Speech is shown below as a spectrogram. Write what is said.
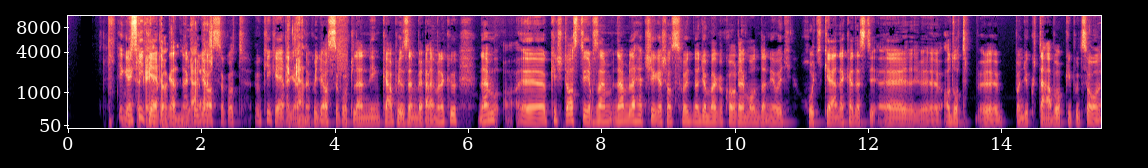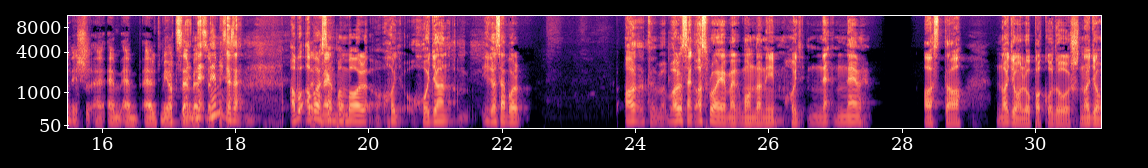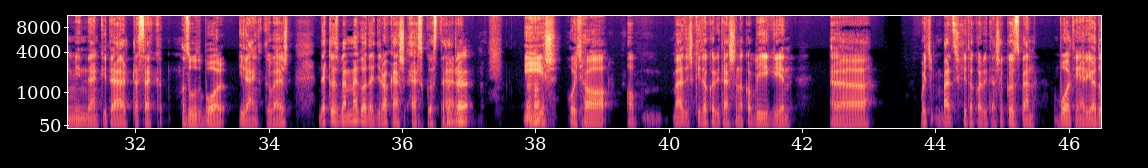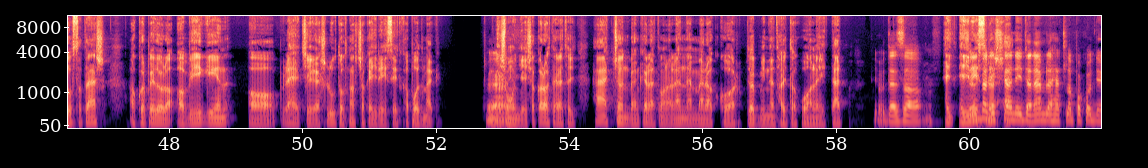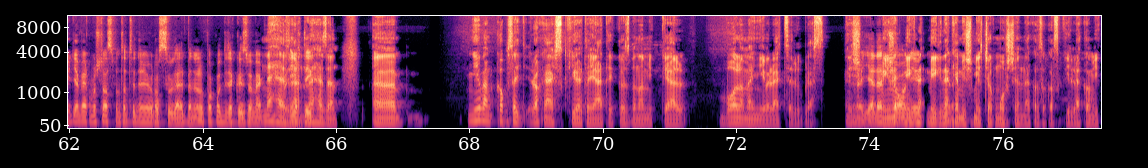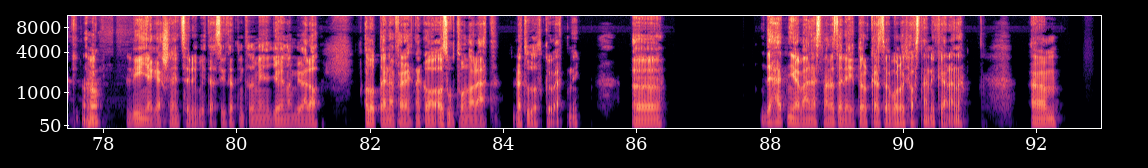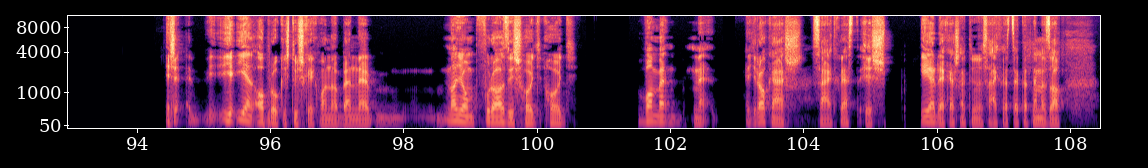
igen, kikergetnek, ugye azt szokott, kikergetnek, ugye azt szokott lenni inkább, hogy az ember elmenekül. Nem, kicsit azt érzem, nem lehetséges az, hogy nagyon meg akarja mondani, hogy hogy kell neked ezt adott mondjuk tábor kipucolni, és e, e, e, e miatt szenvedsz. Ne, nem igazán, abban abba a szempontból, hogy hogyan, igazából a, valószínűleg azt próbálja megmondani, hogy ne, ne azt a nagyon lopakodós, nagyon mindenkit elteszek az útból irányt kövesd, de közben megad egy rakás eszközt erre, de, és hogyha a bázis kitakarításának a végén, vagy bázis kitakarítása közben volt ilyen riadóztatás, akkor például a végén a lehetséges lútoknak csak egy részét kapod meg. Ja. És mondja is a karakteret, hogy hát csöndben kellett volna lennem, mert akkor több mindent hagytak volna itt. Tehát jó, de ez a... Egy, egy részről... is lenni, de nem lehet lapokodni, ugye, mert most azt mondhatod, hogy nagyon rosszul lehet benne lapokodni, de közben meg Nehezen, érték... nehezen. Uh, nyilván kapsz egy rakás skillt a játék közben, amikkel valamennyivel egyszerűbb lesz. És még, ne, még, ne, még nekem is még csak most jönnek azok a skillek, amik, amik lényegesen egyszerűbbé teszik, tehát mint tudom én, egy olyan, amivel a adott ellenfeleknek a, az útvonalát le tudod követni. Ö, de hát nyilván ezt már az elejétől kezdve valahogy használni kellene. Um, és ilyen apró kis tüskék vannak benne. Nagyon fura az is, hogy, hogy van benne egy rakás sidequest, és érdekesnek tűnő sidequestek, tehát nem ez a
